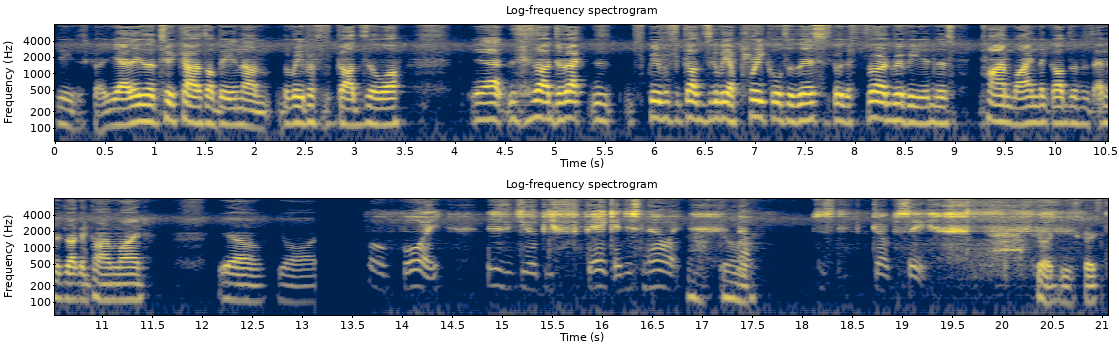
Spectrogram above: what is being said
Jesus Christ. Yeah, these are two cars I'll be in um, the Rebirth of Godzilla. Yeah, this is our direct, this Rebirth of Godzilla is going to be a prequel to this. It's going to be the third movie in this timeline, the Godzilla and the Dragon timeline. Yeah, oh god. Oh boy, this is gonna be fake. I just know it. Oh god. No. Just go see. God, Jesus Christ.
